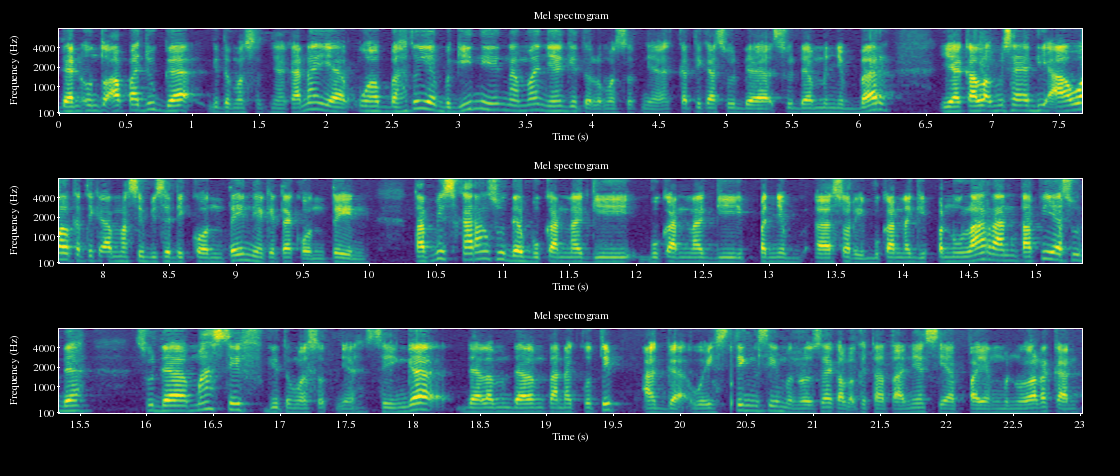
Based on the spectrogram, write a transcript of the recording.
Dan untuk apa juga gitu maksudnya. Karena ya wabah tuh ya begini namanya gitu loh maksudnya. Ketika sudah sudah menyebar ya kalau misalnya di awal ketika masih bisa di contain ya kita contain tapi sekarang sudah bukan lagi bukan lagi penyeb eh, sorry bukan lagi penularan tapi ya sudah sudah masif gitu maksudnya. Sehingga dalam dalam tanda kutip agak wasting sih menurut saya kalau kita tanya siapa yang menularkan.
